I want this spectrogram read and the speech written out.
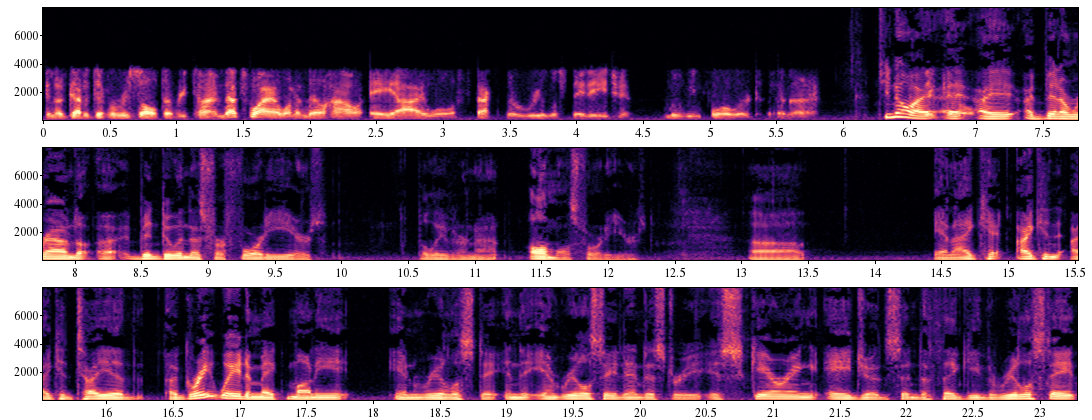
you know got a different result every time. That's why I want to know how AI will affect the real estate agent moving forward. And uh, Do you know I, I, I I've been around. Uh, been doing this for forty years. Believe it or not, almost forty years. Uh, and I can I can I can tell you a great way to make money in real estate in the in real estate industry is scaring agents into thinking the real estate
